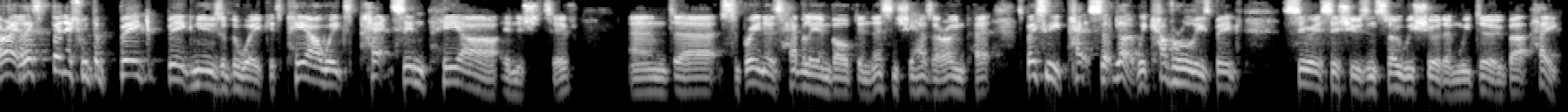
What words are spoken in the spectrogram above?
All right, let's finish with the big, big news of the week. It's PR Week's Pets in PR initiative. And uh, is heavily involved in this, and she has her own pet. It's basically pets that look. We cover all these big, serious issues, and so we should, and we do. But hey,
